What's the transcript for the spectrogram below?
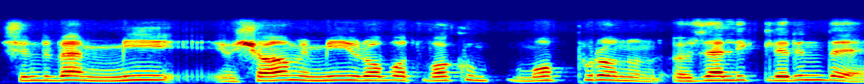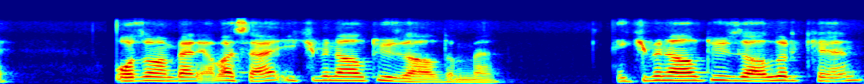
şimdi ben Mi Xiaomi Mi Robot Vacuum Mop Pro'nun özelliklerini de o zaman ben mesela 2600 aldım ben. 2600 alırken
